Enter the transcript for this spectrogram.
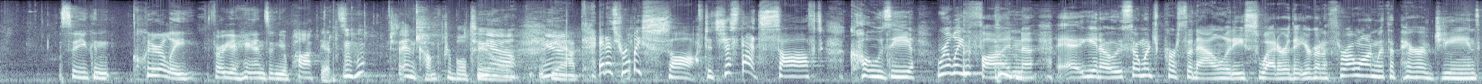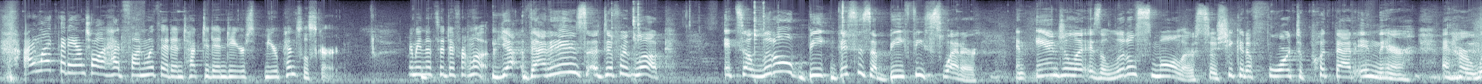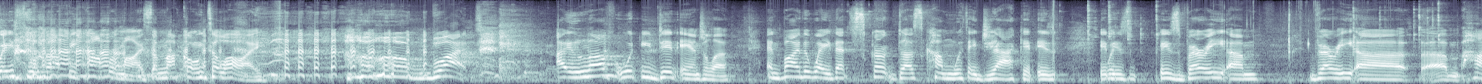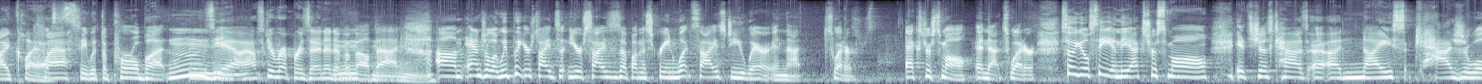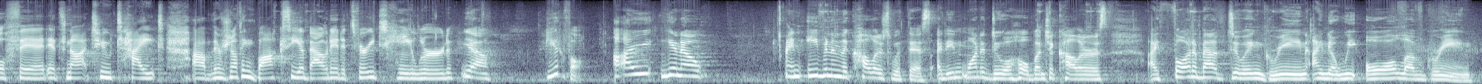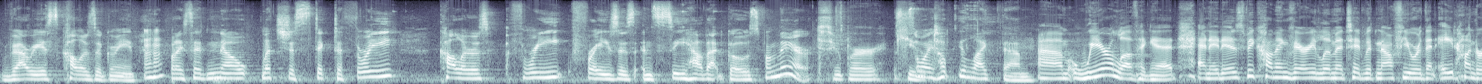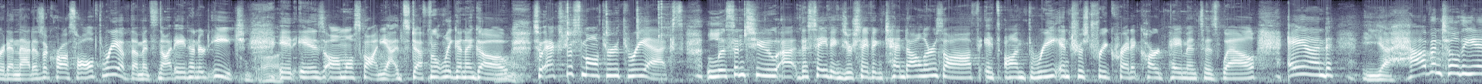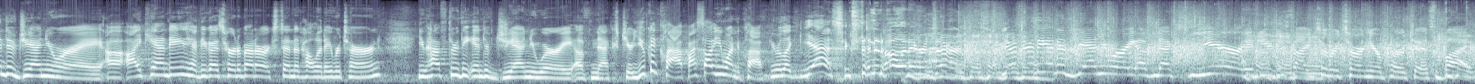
so you can clearly throw your hands in your pockets. Mm -hmm and comfortable too. Yeah, yeah. And it's really soft. It's just that soft, cozy, really fun, uh, you know, so much personality sweater that you're going to throw on with a pair of jeans. I like that Angela had fun with it and tucked it into your, your pencil skirt. I mean, that's a different look. Yeah, that is a different look. It's a little be this is a beefy sweater. And Angela is a little smaller, so she could afford to put that in there, and her waist will not be compromised. I'm not going to lie. Um, but I love what you did, Angela. And by the way, that skirt does come with a jacket. It, it is is very um, very uh, um, high class. Classy with the pearl buttons. Mm-hmm. Yeah, ask your representative about that. Um, Angela, we put your, sides, your sizes up on the screen. What size do you wear in that sweater? Extra small in that sweater. So you'll see in the extra small, it just has a, a nice casual fit. It's not too tight. Um, there's nothing boxy about it. It's very tailored. Yeah. Beautiful. I, you know, and even in the colors with this, I didn't want to do a whole bunch of colors. I thought about doing green. I know we all love green, various colors of green. But I said, no, let's just stick to three colors, three phrases, and see how that goes from there. Super cute. So I hope you like them. Um, we're loving it, and it is becoming very limited with now fewer than 800, and that is across all three of them. It's not 800 each. it is almost gone. Yeah, it's definitely going to go. So extra small through 3X. Listen to uh, the savings. You're saving $10 off. It's on three interest-free credit card payments as well. And you have until the end of January. Uh, Eye Candy, have you guys heard about our extended holiday return? You have through the end of January of next year. You could clap. I saw you wanted to clap. You were like, yes, extended holiday return. you have through the end of January of next year if you decide to return your purchase. But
